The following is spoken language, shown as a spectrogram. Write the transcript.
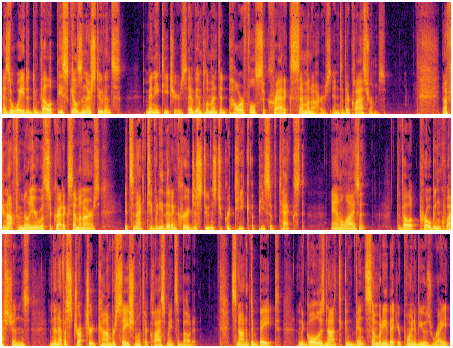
As a way to develop these skills in their students, many teachers have implemented powerful Socratic seminars into their classrooms. Now, if you're not familiar with Socratic seminars, it's an activity that encourages students to critique a piece of text, analyze it, develop probing questions, and then have a structured conversation with their classmates about it. It's not a debate, and the goal is not to convince somebody that your point of view is right.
